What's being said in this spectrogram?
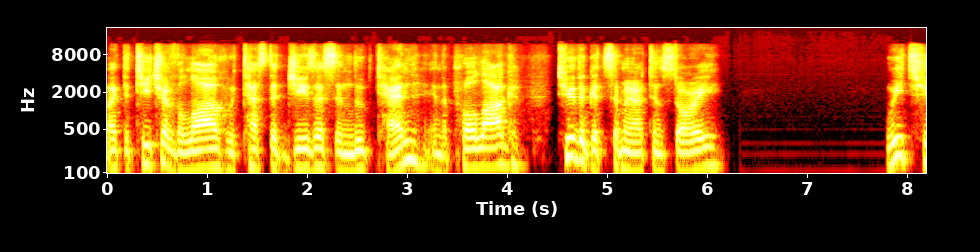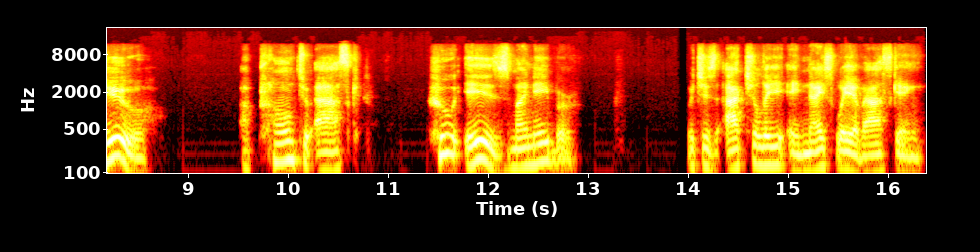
Like the teacher of the law who tested Jesus in Luke 10 in the prologue to the Good Samaritan story, we too are prone to ask, Who is my neighbor? Which is actually a nice way of asking,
